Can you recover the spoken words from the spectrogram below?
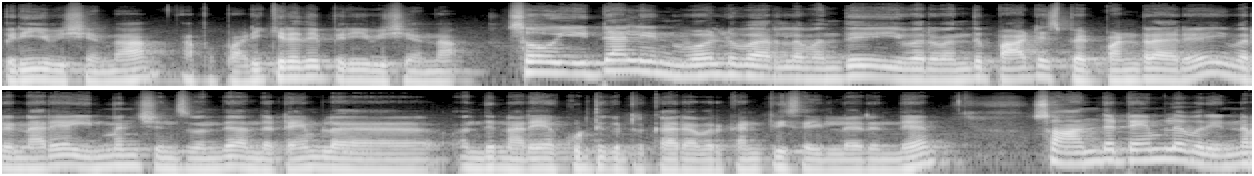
பெரிய விஷயந்தான் அப்போ படிக்கிறதே பெரிய விஷயந்தான் ஸோ இட்டாலியன் வேர்ல்டு வாரில் வந்து இவர் வந்து பார்ட்டிசிபேட் பண்ணுறாரு இவர் நிறையா இன்வென்ஷன்ஸ் வந்து அந்த டைமில் வந்து நிறையா கொடுத்துக்கிட்டு இருக்காரு அவர் கண்ட்ரி சைடில் இருந்து. ஸோ அந்த டைமில் இவர் என்ன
